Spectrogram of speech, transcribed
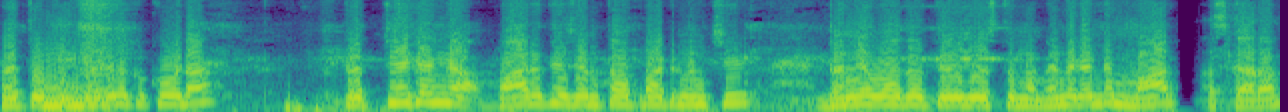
ప్రతి ప్రజలకు కూడా ప్రత్యేకంగా భారతీయ జనతా పార్టీ నుంచి ధన్యవాదాలు తెలియజేస్తున్నాం. ఎందుకంటే మార్పు నమస్కారం.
